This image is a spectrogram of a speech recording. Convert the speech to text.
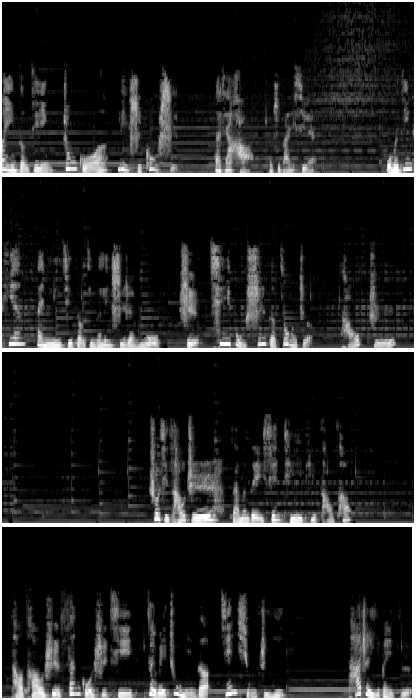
欢迎走进中国历史故事。大家好，我是白雪。我们今天带您一起走进的历史人物是七步诗的作者曹植。说起曹植，咱们得先提一提曹操。曹操是三国时期最为著名的奸雄之一。他这一辈子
